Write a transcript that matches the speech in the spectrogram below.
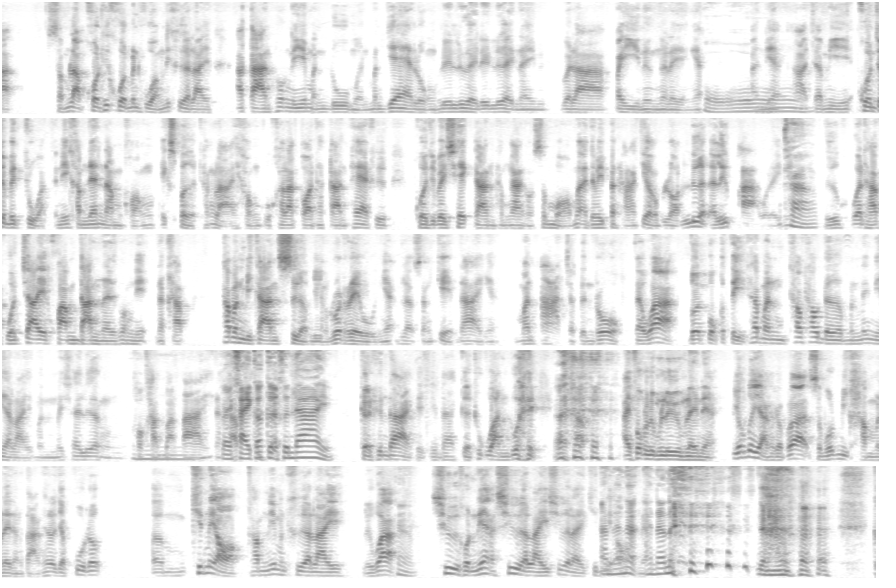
สำหรับคนที่ควรเป็นห่วงนี่คืออะไร อาการพวกนี้มันดูเหมือนมันแย่ลงเรื่อยๆเรื่อยๆ ในเวลาปีหนึ่งอะไรอย่างเงี้ยโอ้อันเนี้ยอาจจะมีควรจะไปตรวจ อันนี้คำแนะนำของเอ็กซ์เพรสทั้งหลายของบุคลากรทางการแพทย์คือ ควรจะไปเช็คการทำงานของสมองมันอาจจะมีปัญหาเกี่ยวกับหลอดเลือดอะไรหรือเปล่าอะไรอย่างคเงี้ยรับหรือปัญหาหัวใจความดันอะไรพวกนี้นะครับ ถ้ามันมีการเสื่อมอย่างรวดเร็วอย่างเงี้ยเราสังเกตได้เงี้ยมันอาจจะเป็นโรค แต่ว่าโดยปกติถ้ามันเท่าเท่าๆเดิมมันไม่มีอะไรมันไม่ใช่เรื่องคอขาดบาดตายนะครับใครๆก็เกิดขึ้นได้เกิดขึ้นได้เกิดขึ้นได้เกิดทุกวันด้วยนะครับไอ้พวกลืมๆเลยเนี่ย ยกตัวอย่างแบบว่าสมมติมีคำอะไรต่างๆ ที่เราจะพูดแล้วเอิ่มคิดไม่ออกคำนี้มันคืออะไร หรือว่าครับชื่อคนเนี้ยชื่ออะไรชื่ออะไรคิดอันไม่อนั้อนกอะเนี่อัยนนั้นน่ะ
